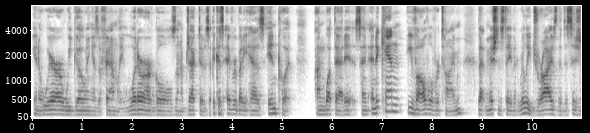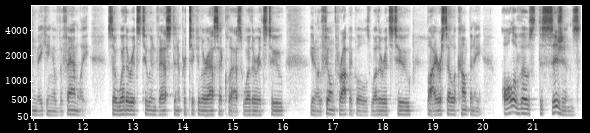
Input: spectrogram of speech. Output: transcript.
You know, where are we going as a family? What are our goals and objectives? Because everybody has input on what that is. And, and it can evolve over time. That mission statement really drives the decision making of the family. So whether it's to invest in a particular asset class, whether it's to you know, the philanthropic goals, whether it's to buy or sell a company, all of those decisions,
